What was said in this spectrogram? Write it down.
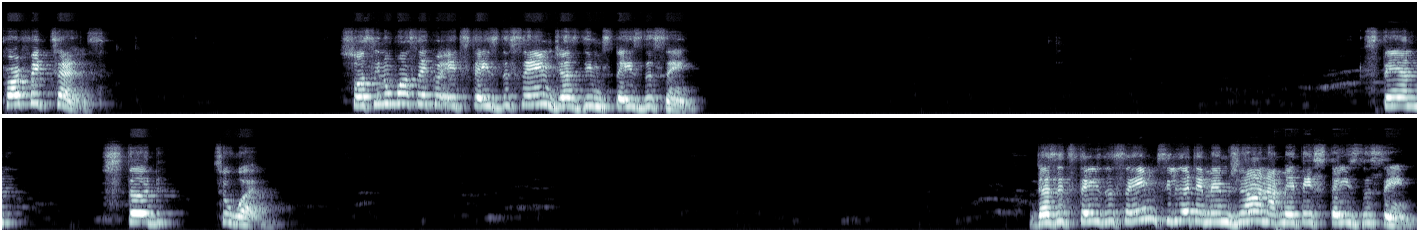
Perfect tense. So, si nou pense que it stays the same, just dim stays the same. Stand, stood to what? Does it stay the same? Si li rete menm jan, ap mette stays the same.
